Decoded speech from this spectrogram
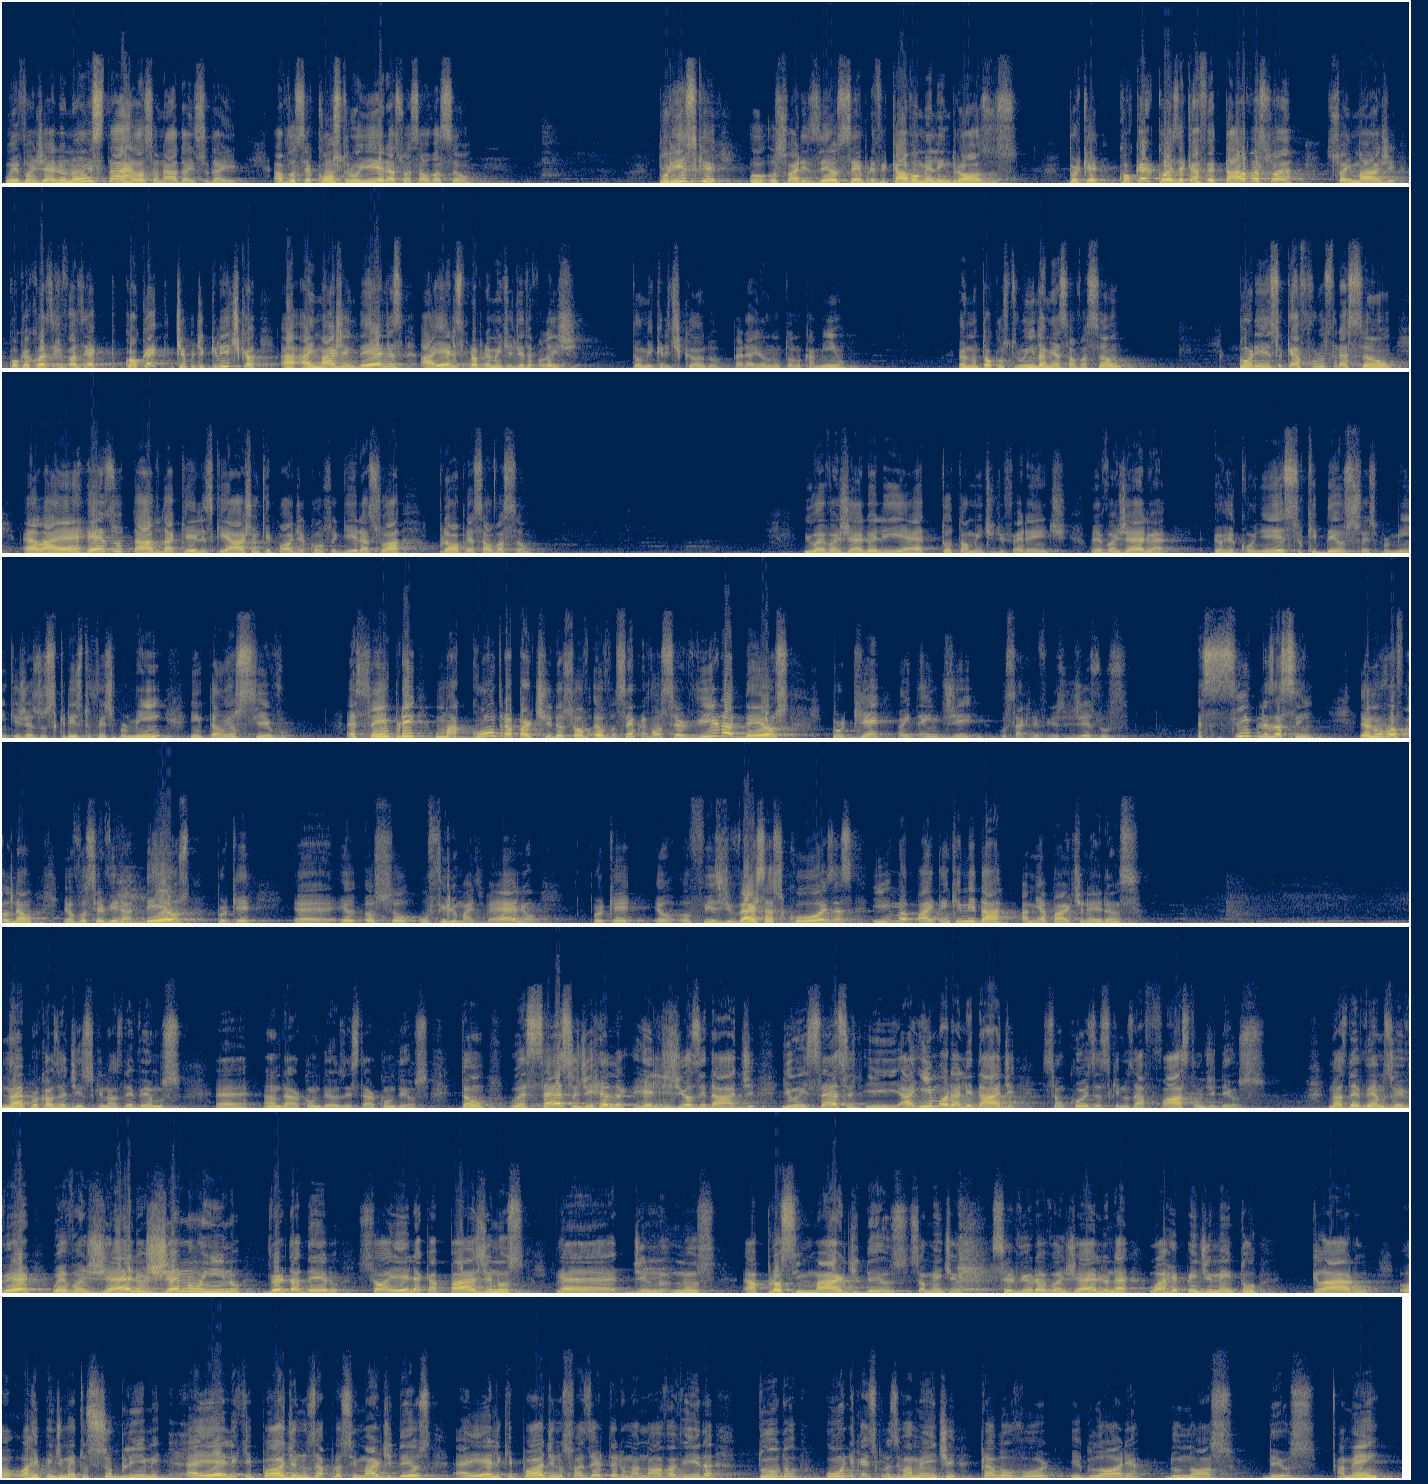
O Evangelho não está relacionado a isso daí, a você construir a sua salvação. Por isso que os fariseus sempre ficavam melindrosos, porque qualquer coisa que afetava a sua sua imagem. Qualquer coisa que fazia qualquer tipo de crítica à, à imagem deles, a eles propriamente dita, falou: estão me criticando. Espera aí, eu não estou no caminho? Eu não estou construindo a minha salvação? Por isso que a frustração, ela é resultado daqueles que acham que pode conseguir a sua própria salvação. E o evangelho ele é totalmente diferente. O evangelho é eu reconheço que Deus fez por mim, que Jesus Cristo fez por mim, então eu sirvo. É sempre uma contrapartida. Eu, sou, eu sempre vou servir a Deus porque eu entendi o sacrifício de Jesus. É simples assim. Eu não vou falar, não, eu vou servir a Deus porque é, eu, eu, sou o filho mais velho, porque eu, eu fiz diversas coisas e meu pai tem que me dar a minha parte na herança. Não é por causa disso que nós devemos é, andar com Deus, estar com Deus. Então, o excesso de religiosidade e o excesso e a imoralidade são coisas que nos afastam de Deus. Nós devemos viver o evangelho genuíno, verdadeiro. Só Ele é capaz de nos, é, de nos aproximar de Deus. Somente servir o evangelho, né, o arrependimento claro, o arrependimento sublime, é Ele que pode nos aproximar de Deus, é Ele que pode nos fazer ter uma nova vida, tudo única e exclusivamente para louvor e glória do nosso Deus. Amém?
